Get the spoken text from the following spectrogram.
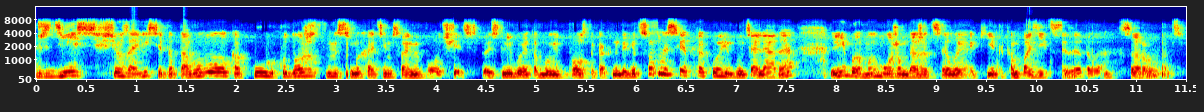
здесь все зависит от того, какую художественность мы хотим с вами получить. То есть либо это будет просто как навигационный свет какой-нибудь а да, либо мы можем даже целые какие-то композиции из этого соорудить.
